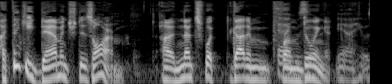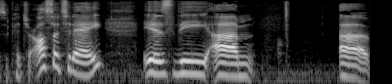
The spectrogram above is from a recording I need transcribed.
I think he damaged his arm, uh, and that's what got him from a- doing it. Yeah, he was a pitcher. Also today is the um, uh,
